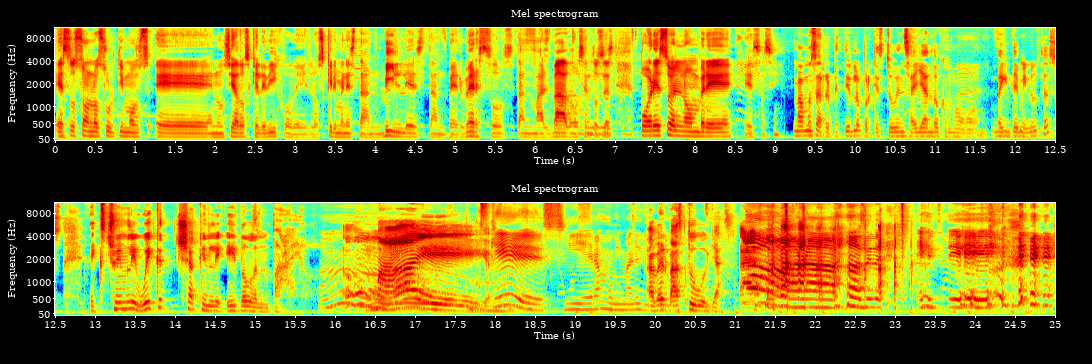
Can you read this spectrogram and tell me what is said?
Estos son los últimos eh, enunciados que le dijo de los crímenes tan viles, tan perversos, tan malvados. Entonces, por eso el nombre es así. Vamos a repetirlo porque estuve ensayando como 20 minutos. Extremely wicked, shockingly evil and vile. Mm. Oh my. Es que sí, era muy mal. A ver, vas tú ya. No, no, este.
